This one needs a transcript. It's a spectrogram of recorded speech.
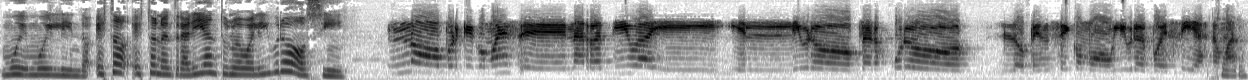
Muy, muy lindo. ¿Esto, ¿Esto no entraría en tu nuevo libro o sí? No, porque como es eh, narrativa y, y el libro Claro Oscuro lo pensé como un libro de poesías nomás. Claro,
